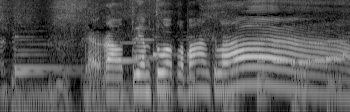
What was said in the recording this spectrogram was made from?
นะคะเราเตรียมตัวกลับบ้านกันแล้ว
